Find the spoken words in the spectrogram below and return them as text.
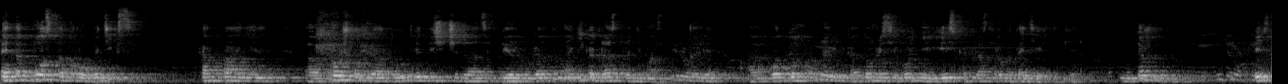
Это Boston Robotics, в прошлом году, в 2021 году, они как раз продемонстрировали а, вот тот уровень, который сегодня есть как раз в робототехнике. Не тоже есть?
